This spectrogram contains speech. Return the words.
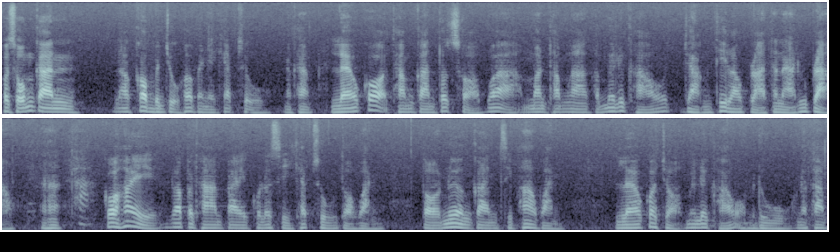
ผสมกัน แล้วก็บรรจุเข้าไปในแคปซูลนะครับ แล้วก็ทำการทดสอบว่ามันทำงานกับเม็ดเลือดขาวอย่างที่เราปรารถนาหรือเปล่านะฮะค่ะก็ให้รับประทานไปคนละสี่แคปซูลต่อวัน ต่อเนื่องกัน 15 วัน แล้วก็เจาะเม็ดเลือดขาวออกมาดูนะครับ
